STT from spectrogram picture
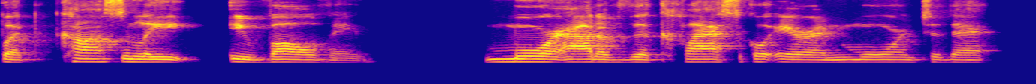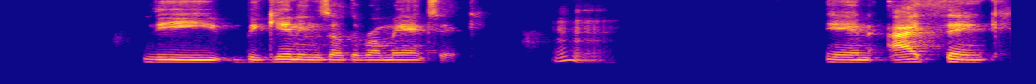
but constantly evolving more out of the classical era and more into that the beginnings of the romantic. Mm. And I think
